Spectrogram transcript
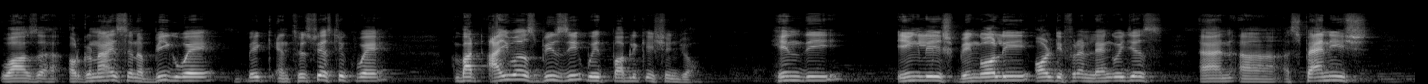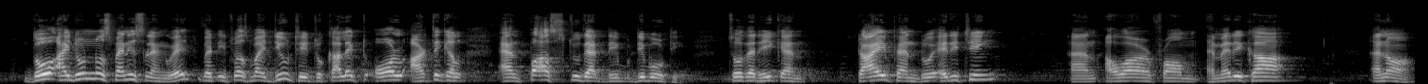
was uh, organized in a big way, big enthusiastic way. But I was busy with publication job. Hindi, English, Bengali, all different languages, and uh, Spanish. Though I don't know Spanish language, but it was my duty to collect all article and pass to that de devotee, so that he can type and do editing. And our from America, you know,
